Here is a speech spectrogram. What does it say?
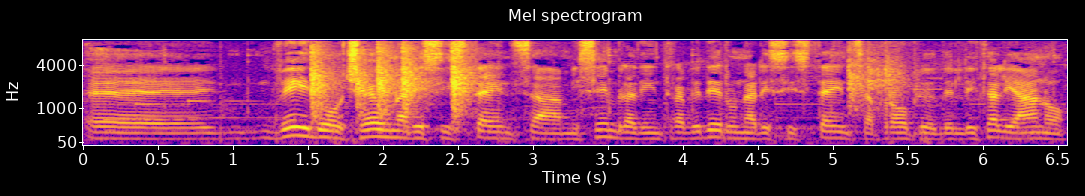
Eh, vedo c'è una resistenza, mi sembra di intravedere una resistenza proprio dell'italiano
